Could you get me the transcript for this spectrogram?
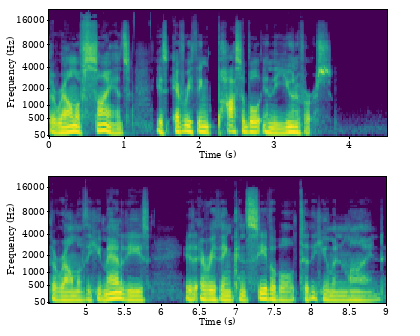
The realm of science is everything possible in the universe. The realm of the humanities is everything conceivable to the human mind.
